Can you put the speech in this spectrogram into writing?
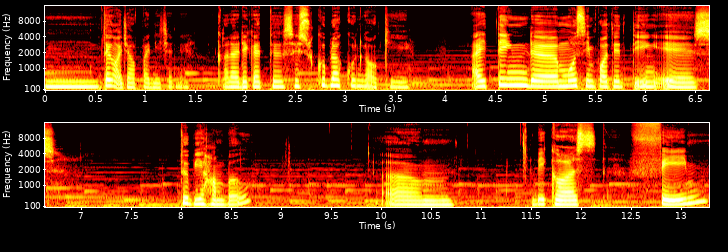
Hmm, tengok jawapan dia macam mana. Kalau dia kata Saya suka berlakon kau okay I think the most important thing is To be humble. Um, Because Fame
